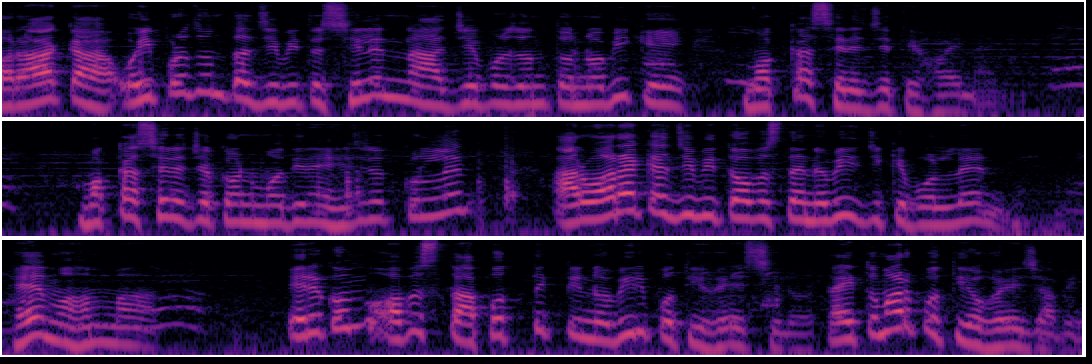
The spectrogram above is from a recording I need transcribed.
ওরাকা ওই পর্যন্ত জীবিত ছিলেন না, যে পর্যন্ত নবীকে মক্কা ছেড়ে যেতে হয় নাই। মক্কা ছেড়ে যখন মদিনায় হিজরত করলেন, আর ওরাকা জীবিত অবস্থায় নবীজিকে বললেন, হে মোহাম্মদ, এরকম অবস্থা প্রত্যেকটি নবীর প্রতি হয়েছিল, তাই তোমার প্রতিও হয়ে যাবে।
